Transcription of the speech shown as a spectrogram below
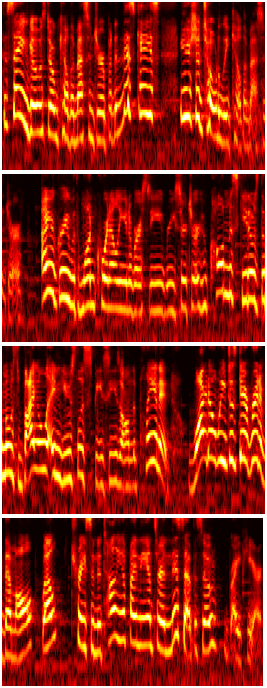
The saying goes, don't kill the messenger, but in this case, you should totally kill the messenger. I agree with one Cornell University researcher who called mosquitoes the most vile and useless species on the planet. Why don't we just get rid of them all? Well, Trace and Natalia find the answer in this episode right here.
